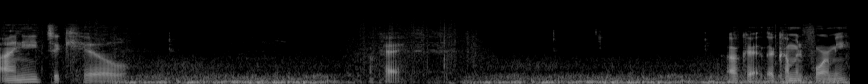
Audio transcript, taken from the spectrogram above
I need to kill... Okay. Okay, they're coming for me.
